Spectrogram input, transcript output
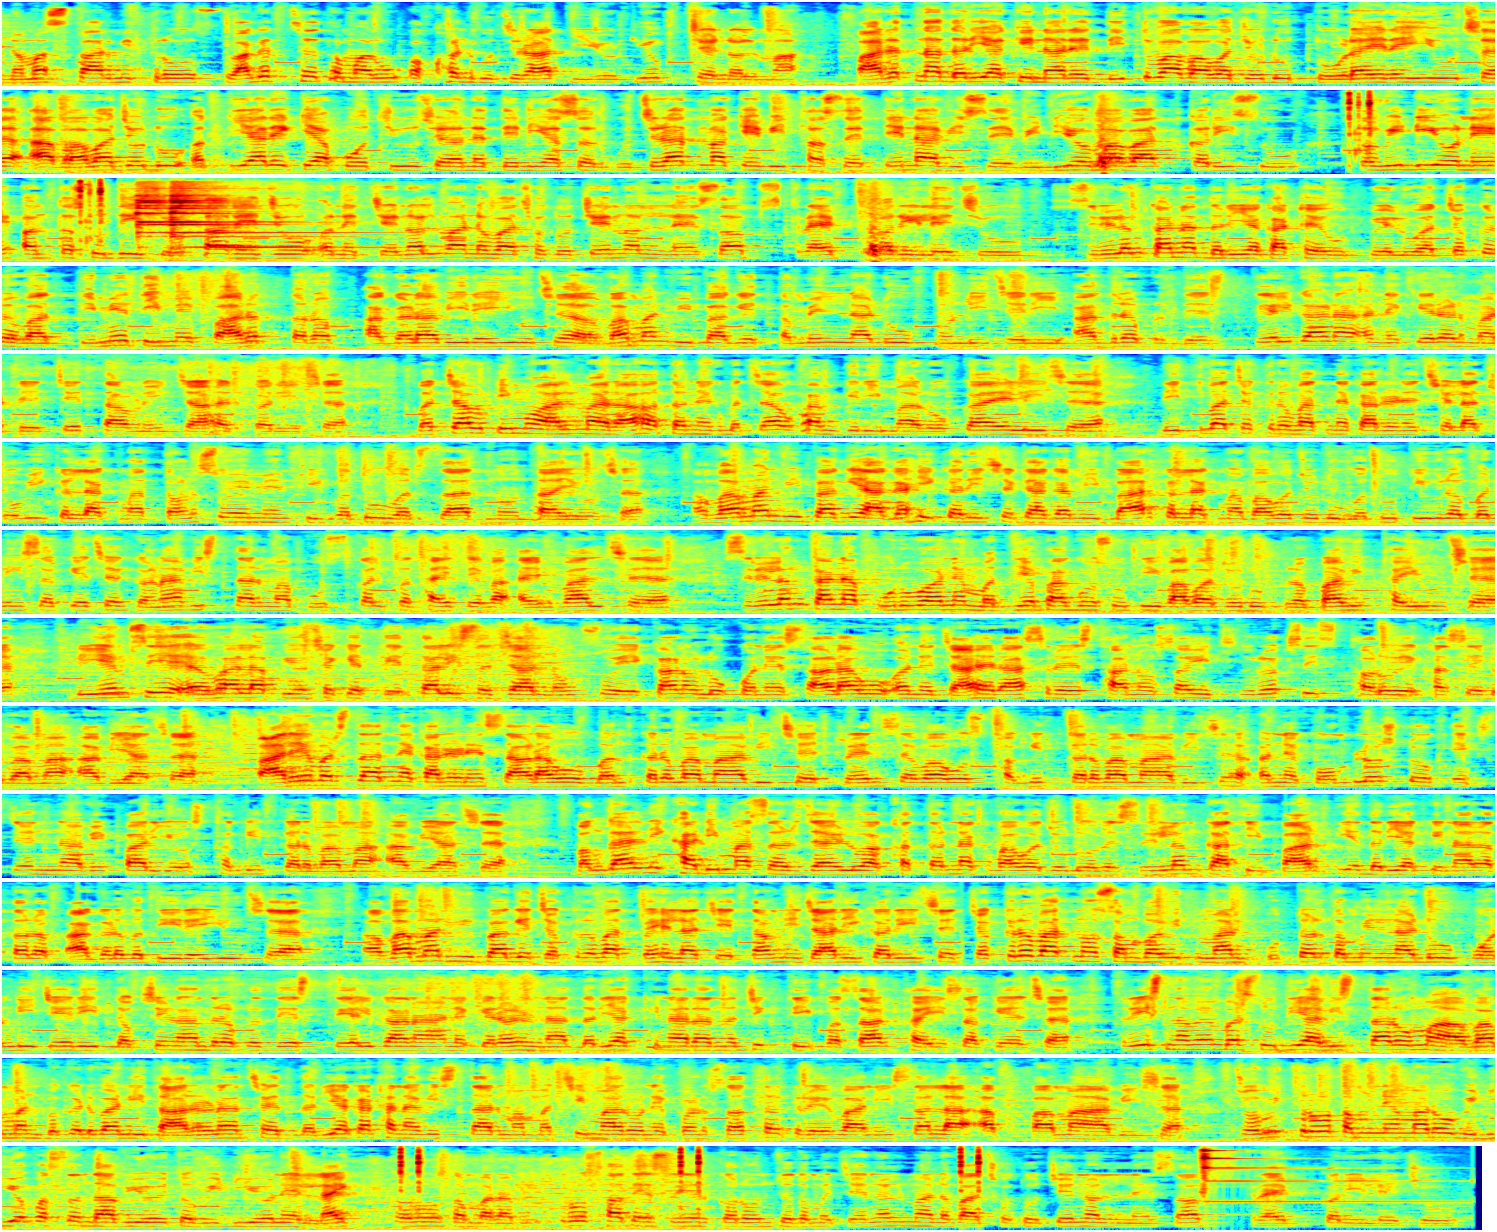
નમસ્કાર મિત્રો. સ્વાગત છે તમારું અખંડ ગુજરાત યુટ્યુબ ચેનલમાં. ભારતના દરિયા કિનારે દીતવા વાવાઝોડું તોડાઈ રહ્યું છે. આ વાવાઝોડું અત્યારે ક્યાં પહોંચ્યું છે અને તેની અસર ગુજરાતમાં કેવી થશે તેના વિશે વિડીયોમાં વાત કરીશું. તો વિડીયોને અંત સુધી જોતા રહેજો અને ચેનલમાં નવા છો તો ચેનલને સબસ્ક્રાઇબ કરી લેજો. શ્રીલંકાના દરિયાકાંઠે ઉઠપેલું આ ચક્રવાત ધીમે ધીમે ભારત તરફ આગળ આવી રહ્યું છે. હવામાન વિભાગે તમિલનાડુ, પોંડિચેરી, આંધ્રપ્રદેશ, તેલંગાણા અને કેરળ માટે ચેતવણી જાહેર કરી છે. બચાવ ટીમો હાલમાં રાહત અને બચાવ કામગીરીમાં રોકાયેલી છે. દીતવા ચક્રવાતને કારણે છેલ્લા ચોવીસ કલાકમાં ત્રણસો એમએમથી વધુ વરસાદ નોંધાયો છે. હવામાન વિભાગે આગાહી કરી છે કે આગામી બાર કલાકમાં વાવાઝોડું વધુ તીવ્ર બની શકે છે. ઘણા વિસ્તારમાં ભૂસ્ખલ્પ થાય તેવા અહેવાલ છે. શ્રીલંકાના પૂર્વ અને મધ્ય ભાગો સુધી વાવાઝોડું પ્રભાવિત થયું છે. ડીએમસીએ અહેવાલ આપ્યો છે કે તેતાલીસ હજાર નવસો એકાણું લોકોને શાળાઓ અને જાહેર આશ્રય સ્થાનો સહિત સુરક્ષિત સ્થળોએ ખસેડવામાં આવ્યા છે. ભારે વરસાદને કારણે શાળાઓ બંધ કરવામાં આવી છે, ટ્રેન સેવાઓ સ્થગિત કરવામાં આવી છે અને કોમ્બલો સ્ટોક એક્સચેન્જના વેપારીઓ સ્થગિત કરવામાં આવ્યા છે. બંગાળની ખાડીમાં સર્જાયેલું આ ખતરનાક વાવાઝોડું હવે શ્રીલંકાથી ભારતીય દરિયા કિનારા તરફ આગળ વધી રહ્યું છે. હવામાન વિભાગે ચક્રવાત પહેલા ચેતવણી જારી કરી છે. ચક્રવાતનો સંભવિત માર્ગ ઉત્તર તમિલનાડુ, પોંડિચેરી દક્ષિણ આંધ્રપ્રદેશ તેલંગાણા અને કેરળના દરિયા કિનારા નજીકથી પસાર થઈ શકે છે. ત્રીસ નવેમ્બર સુધી આ વિસ્તારોમાં હવામાન બગડવાની ધારણા છે. દરિયાકાંઠાના વિસ્તારમાં મચ્છીમારોને પણ સતર્ક રહેવાની સલાહ આપવામાં આવી છે. જો મિત્રો તમને અમારો વીડિયો પસંદ આવ્યો હોય તો વિડીયોને લાઇક કરો, તમારા મિત્રો સાથે શેર કરો. જો તમે ચેનલમાં નવા છો તો ચેનલને સબસ્ક્રાઇબ કરી લેજો.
